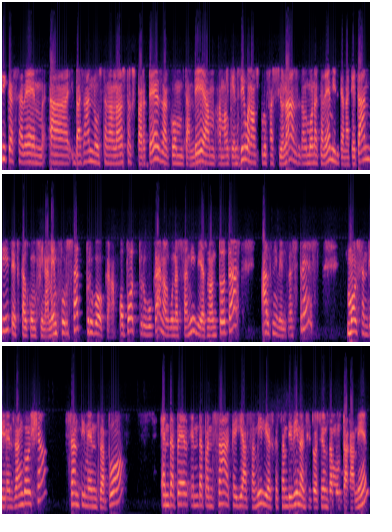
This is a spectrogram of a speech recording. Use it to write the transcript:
sí que sabem, eh, basant-nos tant en la nostra expertesa com també amb, amb el que ens diuen els professionals del món acadèmic en aquest àmbit, és que el confinament forçat provoca, o pot provocar en algunes famílies, no en totes, alts nivells d'estrès, molts sentiments d'angoixa, sentiments de por, hem de, per, hem de pensar que hi ha famílies que estan vivint en situacions d'amuntegament,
